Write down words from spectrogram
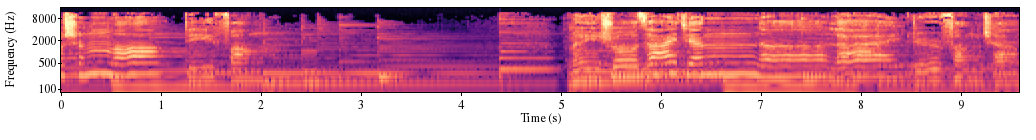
到什么地方？没说再见呢，来日方长，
